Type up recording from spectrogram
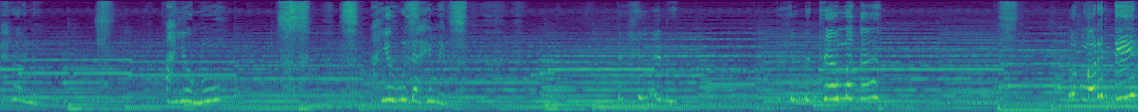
Pero ano? Ayaw mo? Ayaw mo dahil ano? Dahil ano? Dahil madrama ka? O Martin?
